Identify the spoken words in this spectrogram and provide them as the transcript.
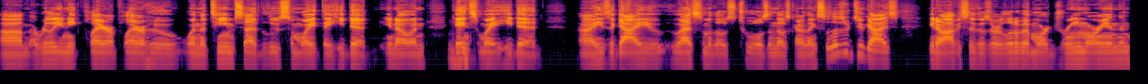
Um, a really unique player, a player who, when the team said lose some weight, that he did, you know, and gain some weight, he did. Uh, he's a guy who, who has some of those tools and those kind of things. So those are two guys. You know, obviously those are a little bit more dream oriented.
